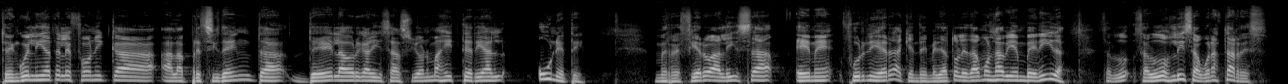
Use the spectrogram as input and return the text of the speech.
Tengo en línea telefónica a la presidenta de la organización magisterial Únete. Me refiero a Lisa M. Fournier, a quien de inmediato le damos la bienvenida. Saludos, saludos Lisa, buenas tardes.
